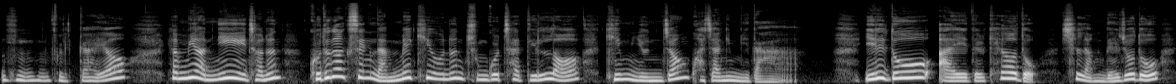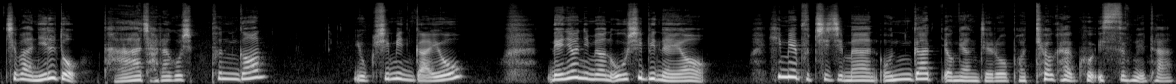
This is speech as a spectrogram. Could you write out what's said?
볼까요? 현미 언니, 저는 고등학생 남매 키우는 중고차 딜러 김윤정 과장입니다. 일도 아이들 케어도 신랑 내조도 집안 일도 다 잘하고 싶은 건 욕심인가요? 내년이면 50이네요. 힘에 부치지만 온갖 영양제로 버텨가고 있습니다.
